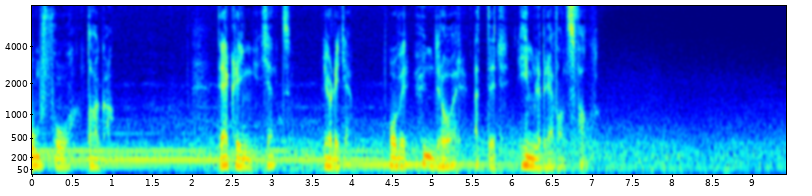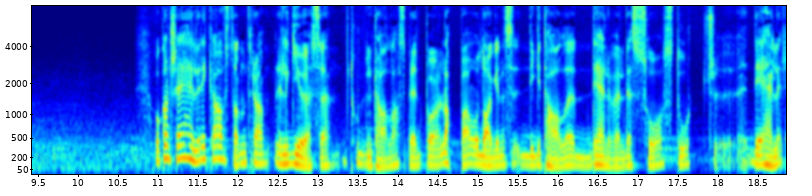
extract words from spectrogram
om få dager. Det er kling kjent, gjør det ikke? Over 100 år etter himmelbrevenes fall. Og kanskje heller ikke avstanden fra religiøse tordentaler spredd på lapper og dagens digitale delvelde så stort, det heller.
